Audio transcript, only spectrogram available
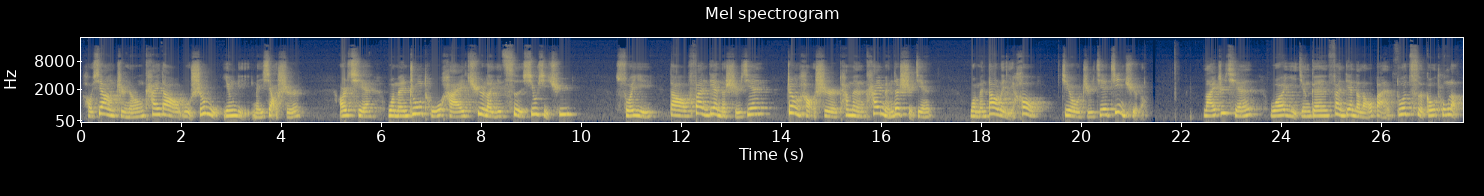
好像只能开到五十五英里每小时，而且我们中途还去了一次休息区，所以。到饭店的时间正好是他们开门的时间，我们到了以后就直接进去了。来之前我已经跟饭店的老板多次沟通了，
